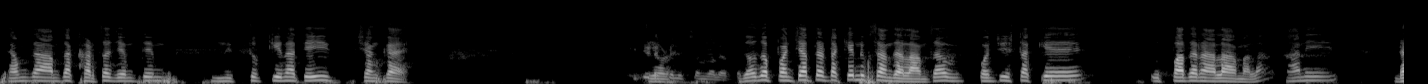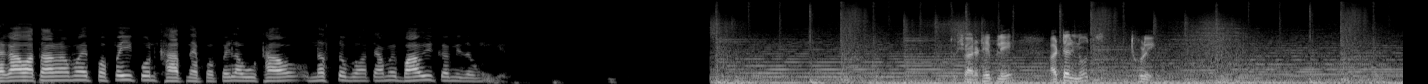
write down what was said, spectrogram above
त्यामुळे आमचा खर्च जेमतेम निघतो की ना तेही शंका आहे? जवळजवळ पंच्याहत्तर टक्के नुकसान झालं आमचं. पंचवीस टक्के उत्पादन आलं आम्हाला. आणि ढगाळ वातावरणामुळे पपई कोण खात नाही. पपईला उठाव नसतो बुवा त्यामुळे भावही कमी जाऊन गेले. तुषार ठेपले अटल न्यूज धुळे.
